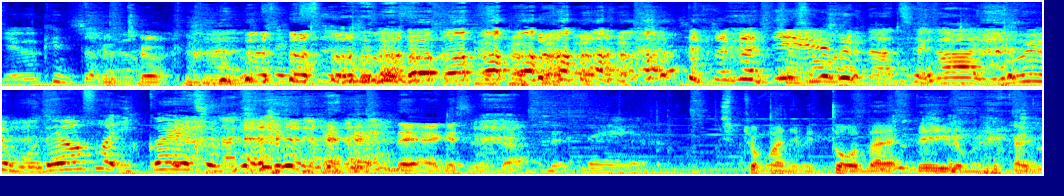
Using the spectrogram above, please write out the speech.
얘가 캔잖아요. 제가 아, 섹스 잠깐님. 죄송합니다 제가 이름을 못 외워서 이과에 진학했기 때문에 네, 알겠습니다. 네. 네 집정관님이 또 내 이름을 헷갈리고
